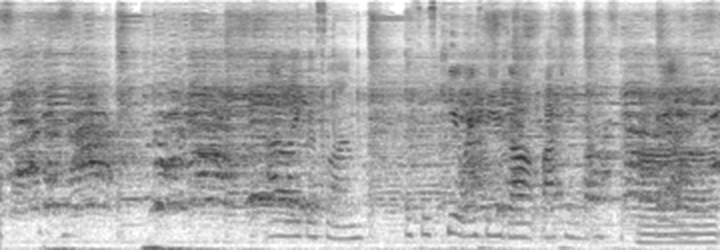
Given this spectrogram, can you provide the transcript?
Essa é a dança do Nordeste I like this one. This is cute. Where's the adult watching this? Uh,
